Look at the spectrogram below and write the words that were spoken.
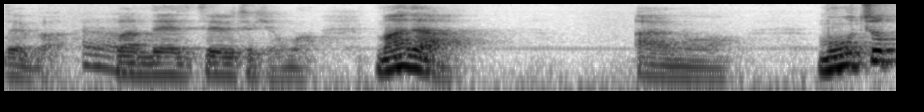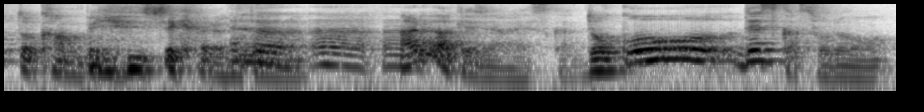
例えば、うん。バンドやってる時もまだあのもうちょっと完璧にしてからみたいな、うんうんうん。あるわけじゃないですか。どこですか？その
